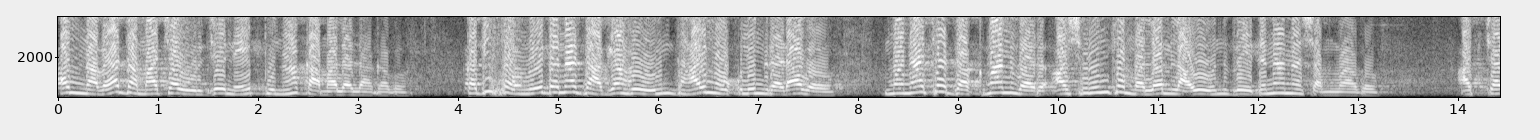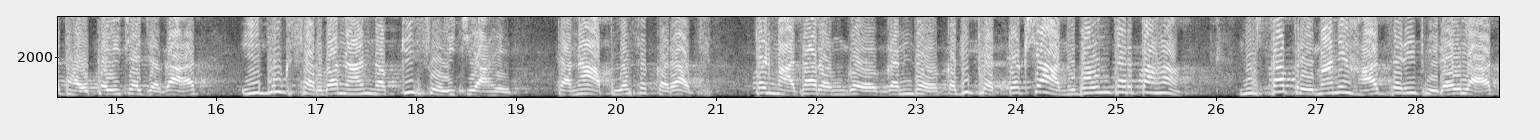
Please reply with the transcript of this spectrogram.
आणि नव्या दमाच्या ऊर्जेने पुन्हा कामाला लागावं. कधी संवेदना जाग्या होऊन धाय मोकलून रडावं. मनाच्या जखमांवर अश्रूंचं मलम लावून वेदनांना शमवावं. आजच्या धावपळीच्या जगात ई बुक सर्वांना नक्कीच सोयीची आहेत त्यांना आपलंसं कराच. पण माझा रंग गंध कधी प्रत्यक्ष अनुभवून तर पहा. नुसता प्रेमाने हात जरी फिरवलात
